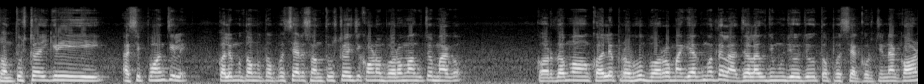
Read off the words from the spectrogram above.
ସନ୍ତୁଷ୍ଟ ହେଇକିରି ଆସି ପହଞ୍ଚିଲେ କହିଲେ ମୁଁ ତୁମ ତପସ୍ୟାରେ ସନ୍ତୁଷ୍ଟ ହେଇଛି କ'ଣ ବର ମାଗୁଛ ମାଗ କର୍ଦ୍ଦମ କହିଲେ ପ୍ରଭୁ ବର ମାଗିବାକୁ ମୋତେ ଲାଜ ଲାଗୁଛି ମୁଁ ଯେଉଁ ଯେଉଁ ତପସ୍ୟା କରୁଛି ନା କ'ଣ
